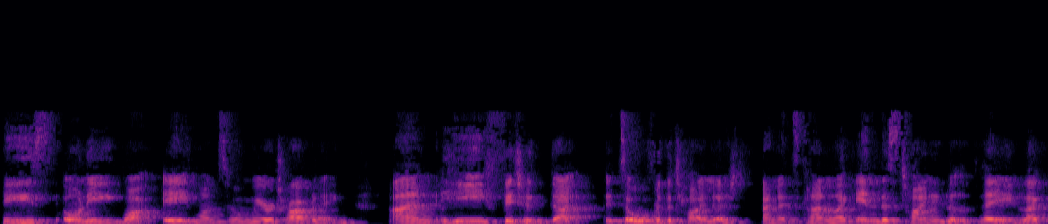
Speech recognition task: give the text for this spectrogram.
he's only what eight months when we were traveling and he fitted that it's over the toilet and it's kind of like in this tiny little plane like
